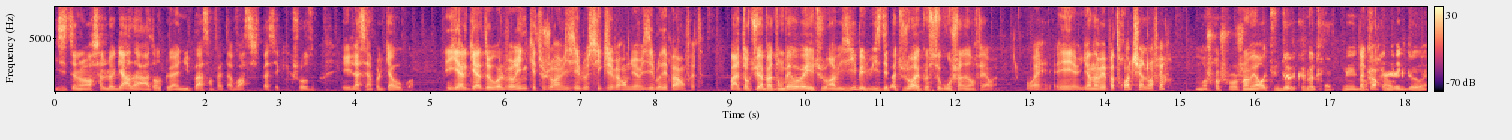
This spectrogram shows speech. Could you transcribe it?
Ils étaient dans leur salle de garde à attendre que la nuit passe, en fait, à voir s'il se passait quelque chose. Et là, c'est un peu le chaos, quoi. Et il y a le gars de Wolverine qui est toujours invisible aussi que j'avais rendu invisible au départ en fait. Bah, tant que tu l'as pas tombé, ouais, ouais, il est toujours invisible et lui, il se débat toujours avec le second chien des enfers. Ouais. Ouais. Et il y en avait pas trois de chiens de l'enfer? Moi, je crois que j'en ai reçu deux, que je me trompe, mais D'accord. que deux, ouais.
